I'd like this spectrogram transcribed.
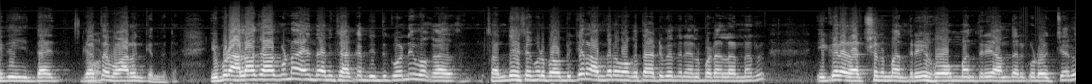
ఇది గత వారం కిందట. ఇప్పుడు అలా కాకుండా ఆయన దాన్ని చక్కదిద్దుకొని ఒక సందేశం కూడా పంపించారు. అందరం ఒక తాటి మీద నిలబడాలన్నారు. ఇక్కడ రక్షణ మంత్రి హోంమంత్రి అందరు కూడా వచ్చారు.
